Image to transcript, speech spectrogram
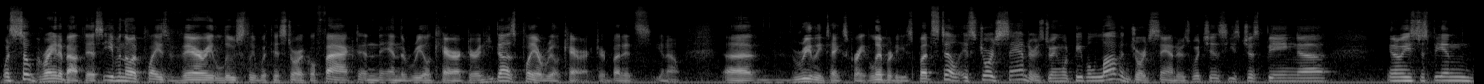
what's so great about this, even though it plays very loosely with historical fact and and the real character, and he does play a real character, but it's you know uh, really takes great liberties. But still, it's George Sanders doing what people love in George Sanders, which is he's just being. Uh, you know, he's just being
